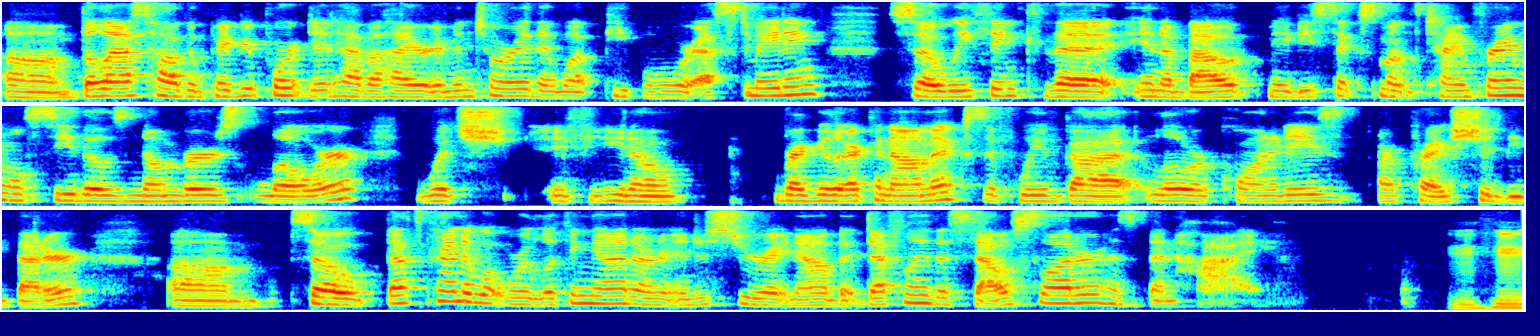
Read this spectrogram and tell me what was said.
Um, the last hog and pig report did have a higher inventory than what people were estimating. So we think that in about maybe six month time frame, we'll see those numbers lower, which if you know regular economics, if we've got lower quantities, our price should be better. Um, so that's kind of what we're looking at on our industry right now, but definitely the sow slaughter has been high. Hmm.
